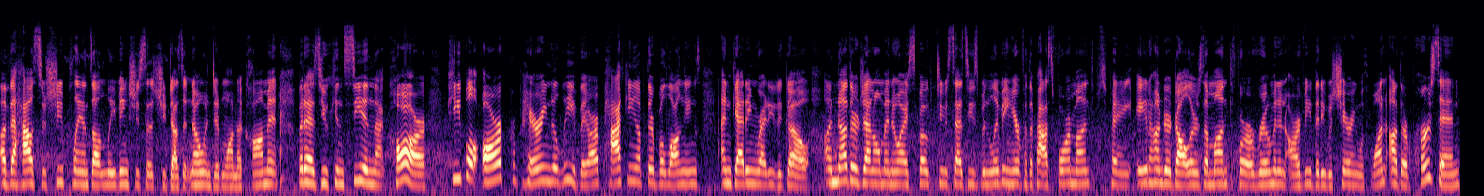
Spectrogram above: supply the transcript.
of the house if she plans on leaving. She says she doesn't know and didn't want to comment. But as you can see in that car, people are preparing to leave. They are packing up their belongings and getting ready to go. Another gentleman who I spoke to says he's been living here for the past four months, paying $800 a month for a room in an RV that he was sharing with one other person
